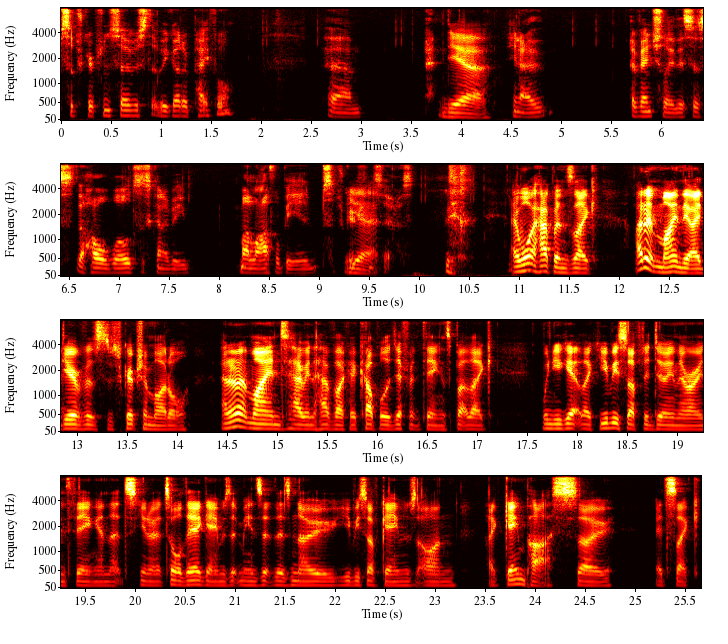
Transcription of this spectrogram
subscription service that we got to pay for. Um, Yeah. you know, eventually this is the whole world's just going to be my life will be a subscription Yeah. service. And what happens, like, I don't mind the idea of a subscription model, and I don't mind having to have like a couple of different things, but like when you get like Ubisoft are doing their own thing, and that's you know it's all their games, it means that there's no Ubisoft games on like Game Pass, so it's like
